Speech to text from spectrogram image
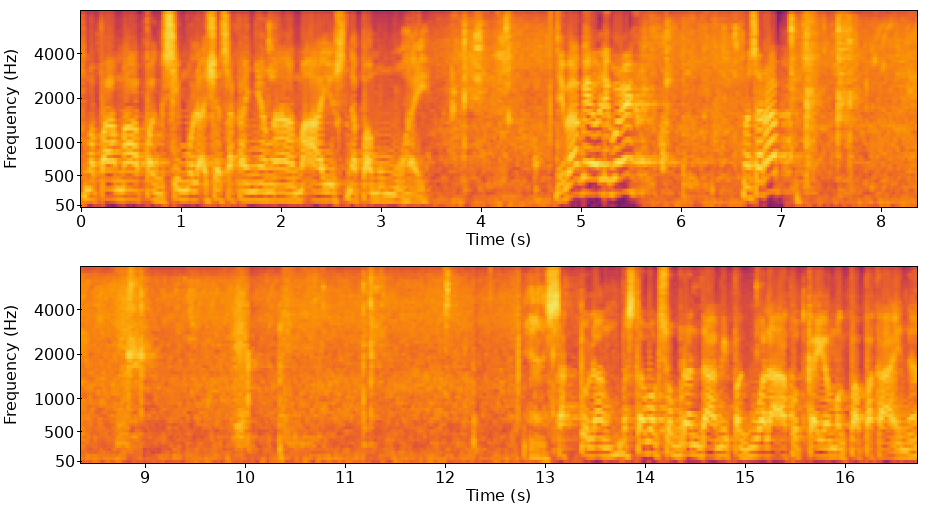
mapa- mapagsimula siya sa kanyang ah, maayos na pamumuhay. Di ba, Kuya Oliver? Masarap? Yan, sakto lang. Basta wag sobrang dami pag wala akot kayo magpapakain ha.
